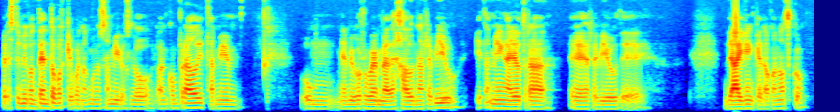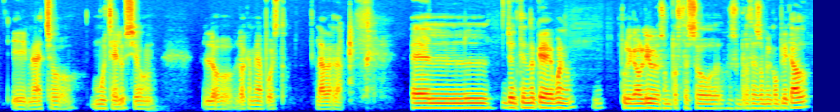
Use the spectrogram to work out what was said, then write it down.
pero estoy muy contento porque bueno, algunos amigos lo, han comprado y también mi amigo Rubén me ha dejado una review y también hay otra eh, review de, de, alguien que no conozco y me ha hecho mucha ilusión lo, lo que me ha puesto, la verdad. El, yo entiendo que, bueno, publicar un libro es un proceso, es un proceso muy complicado.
